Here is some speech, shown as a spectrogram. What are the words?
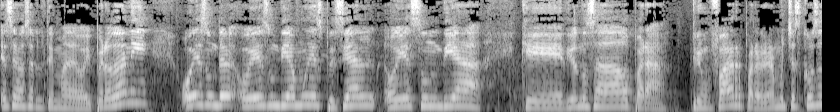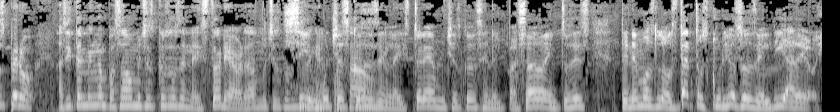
ese va a ser el tema de hoy. Pero Dani, hoy es un hoy es un día muy especial, hoy es un día que Dios nos ha dado para triunfar, para lograr muchas cosas, pero así también han pasado muchas cosas en la historia, ¿verdad? Muchas cosas sí, muchas cosas en la historia, muchas cosas en el pasado. Entonces tenemos los datos curiosos del día de hoy.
